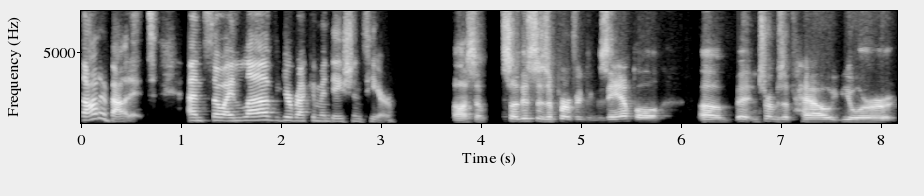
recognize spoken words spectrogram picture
thought about it. And so I love your recommendations here. Awesome. So this is a perfect example of in terms of how your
